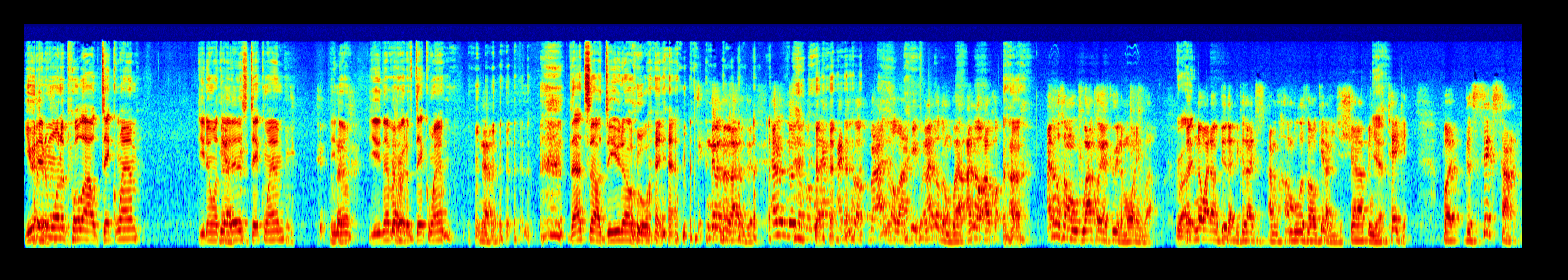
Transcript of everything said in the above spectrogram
You didn't want to pull out Dick Wham? Do you know what that Yeah. is? Dick Wham? You know? You never No. heard of Dick Wham? No. That's uh do you know who I am? No, no, that was it. I don't know, no, but what I, I do know, but I know a lot of people, and I know them well. I know, I, call, I, I know someone who I call at three in the morning well. Right. But no, I don't do that because I just I'm humble as all get out. You just shut up and you just take it. But the sixth time,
